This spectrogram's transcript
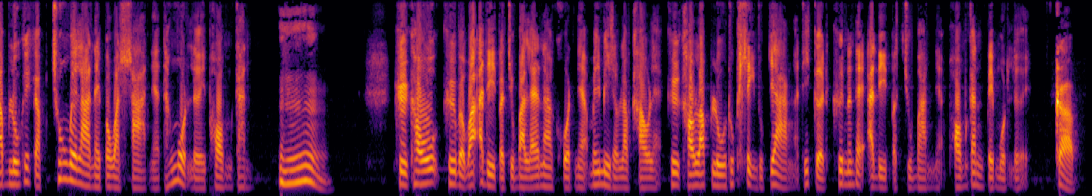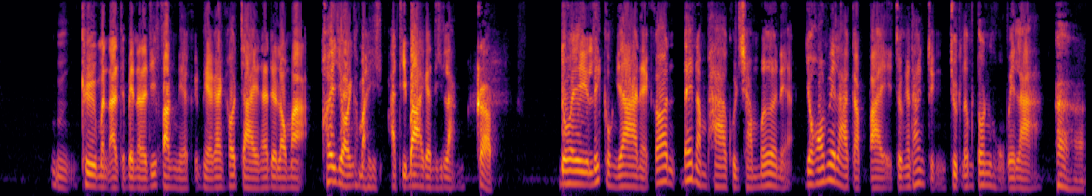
รับรู้เกี่ยวกับช่วงเวลาในประวัติศาสตร์เนี่ยทั้งหมดเลยพร้อมกัน อืม คือเขาคือแบบว่าอดีตปัจจุบันและอนาคตเนี่ยไม่มีสำหรับเขาแหละคือเขารับรู้ทุกสิ่งทุกอย่างอะที่เกิดขึ้นตั้งแต่อดีตปัจจุบันเนี่ยพร้อมกันไปหมดเลย ครับ อืม คือมันอาจจะเป็นอะไรที่ฟังเนี่ยเหนือการเข้าใจนะเดี๋ยวเรามาค่อยย้อนกลับมาอธิบายกันทีหลัง ครับ โดยฤทธิ์ของยาเนี่ยก็ได้นำพาคุณชัมเมอร์เนี่ย ย้อนเวลากลับไปจนกระทั่งถึงจุดเริ่มต้นของเวลาอ่าฮะ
